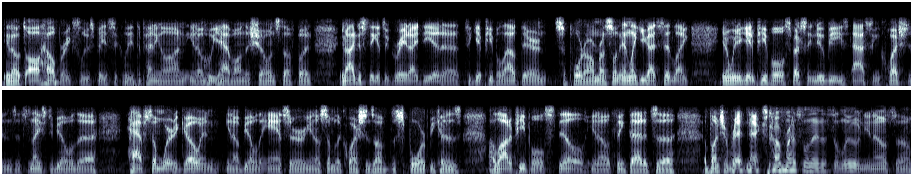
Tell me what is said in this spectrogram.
you know, it's all hell breaks loose basically, depending on you know who you have on the show and stuff. But you know, I just think it's a great idea to to get people out there and support arm wrestling. And like you guys said, like you know, when you're getting people, especially newbies, asking questions, it's nice to be able to have somewhere to go and you know be able to answer you know some of the questions of the sport because a lot of people still you know think that it's a a bunch of rednecks arm wrestling in a saloon you know so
